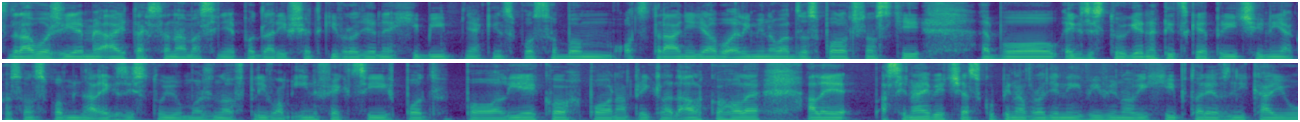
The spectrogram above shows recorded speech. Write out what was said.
zdravo žijeme, aj tak sa nám asi nepodarí všetky vrodené chyby nejakým spôsobom odstrániť alebo eliminovať zo spoločnosti, lebo existujú genetické príčiny, ako som spomínal, existujú možno vplyvom infekcií pod, po liekoch, po napríklad alkohole, ale asi najväčšia skupina vrodených vývinových chýb, ktoré vznikajú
